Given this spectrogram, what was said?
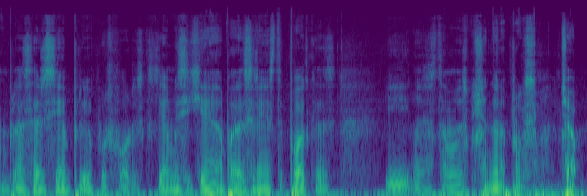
un placer siempre. Por favor, escríbanme si quieren aparecer en este podcast. Y nos estamos escuchando en la próxima. Chao.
